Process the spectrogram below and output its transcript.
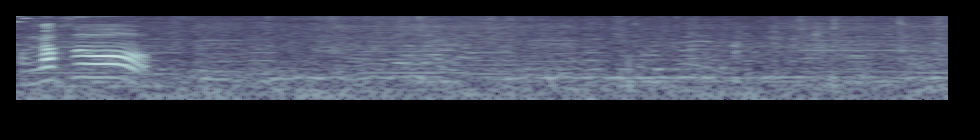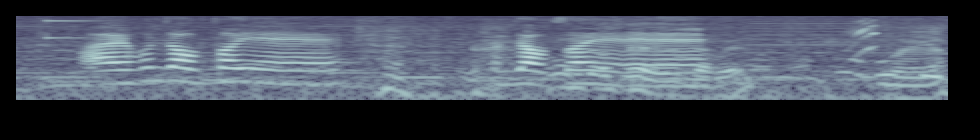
반갑소. 아이 혼자 없어 얘. 혼자 없어 얘. 뭐예요?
